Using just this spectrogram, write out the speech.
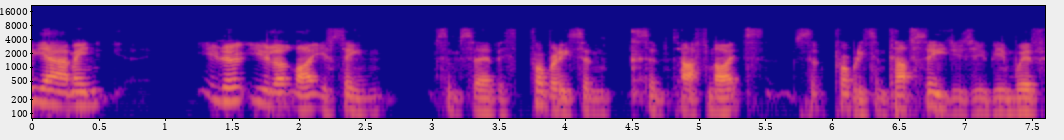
yeah, I mean, you look, you look like you've seen some service, probably some some tough nights, some, probably some tough sieges you've been with.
